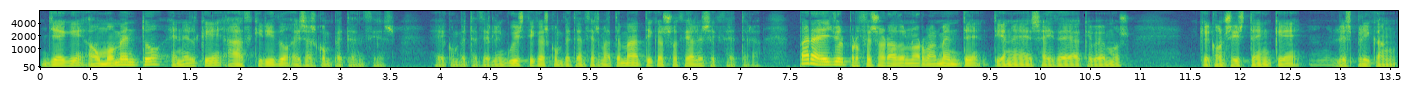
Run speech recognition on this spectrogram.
llegue a un momento en el que ha adquirido esas competencias. Eh, competencias lingüísticas, competencias matemáticas, sociales, etc. Para ello el profesorado normalmente tiene esa idea que vemos que consiste en que le explican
